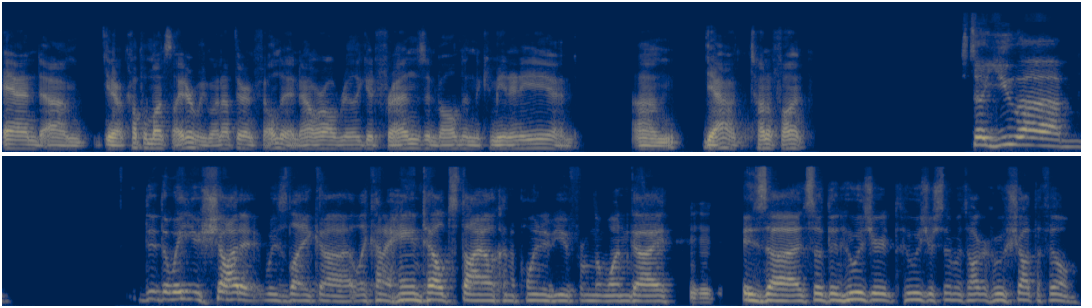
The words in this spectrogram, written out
And um, you know, a couple months later, we went up there and filmed it. And now we're all really good friends, involved in the community, and um, yeah, ton of fun. So you um the, the way you shot it was like uh like kind of handheld style kind of point of view from the one guy. Mm-hmm. is uh so then who is your who is your cinematographer who shot the film?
